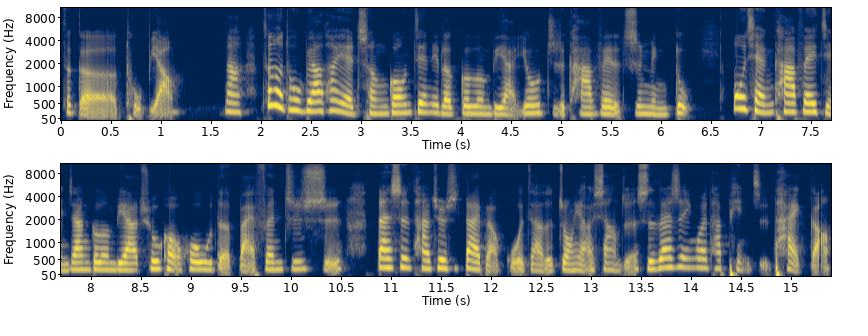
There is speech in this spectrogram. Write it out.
这个图标。那这个图标它也成功建立了哥伦比亚优质咖啡的知名度。目前咖啡仅占哥伦比亚出口货物的百分之十，但是它却是代表国家的重要象征，实在是因为它品质太高。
